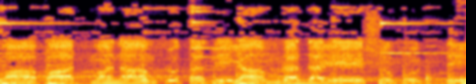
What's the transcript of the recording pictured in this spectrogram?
पापात्मनाम् कृतधियाम् हृदयेषु बुद्धि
